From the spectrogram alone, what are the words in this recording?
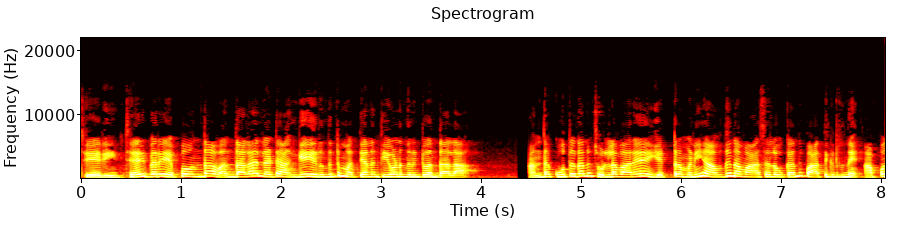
சரி சரி பெற எப்போ வந்தா? வந்தாளா? இல்லாட்டி அங்கேயே இருந்துட்டு மத்தியானம் தீவனம் தின்னுட்டு வந்தாளா? அந்த கூத்த தானே சொல்ல வரேன். எட்டரை மணி ஆகுது நான் வாசலில் உட்காந்து பார்த்துக்கிட்டு இருந்தேன். அப்போ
